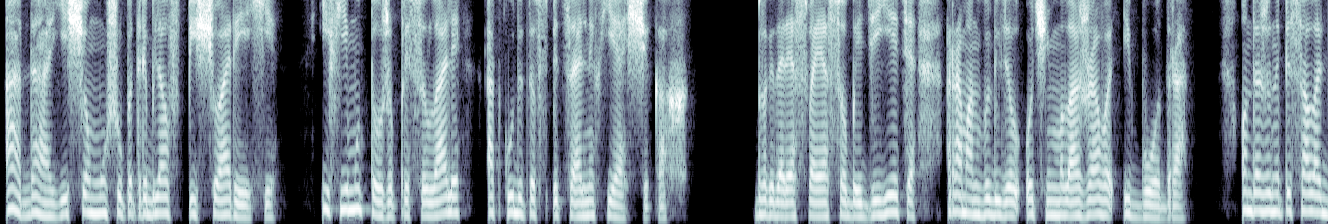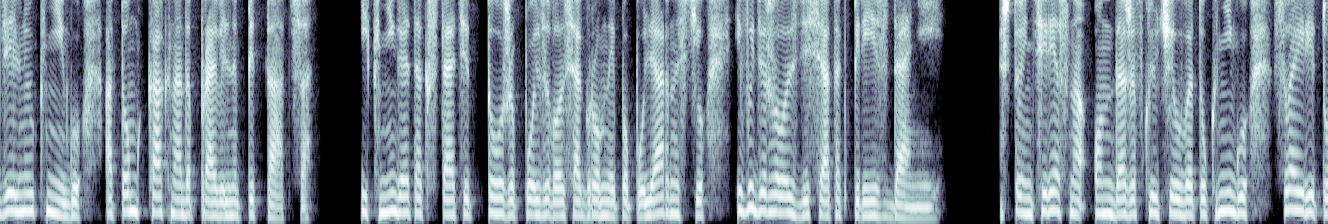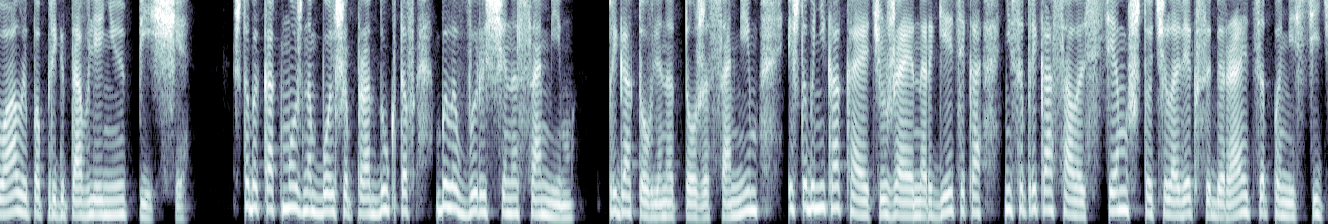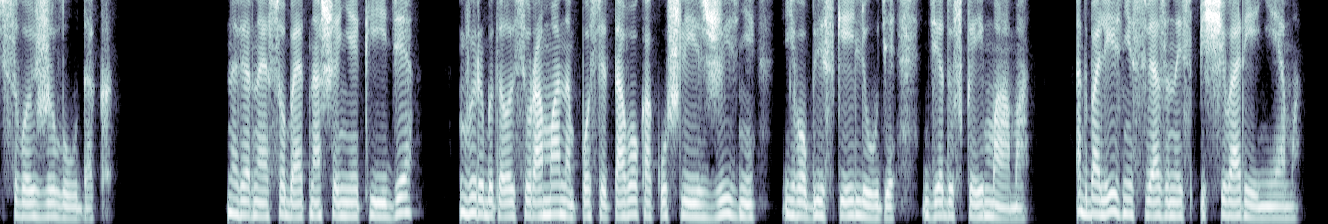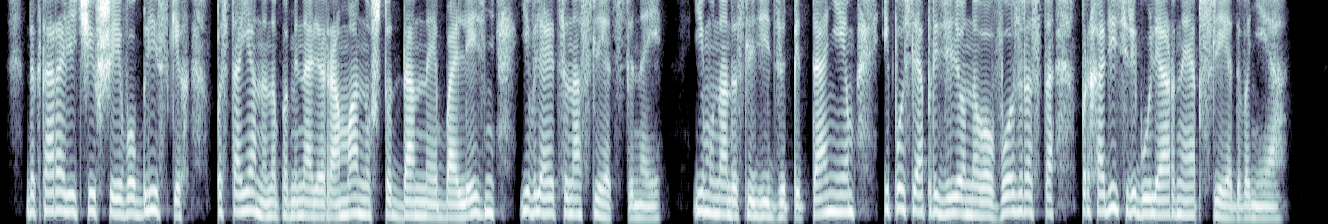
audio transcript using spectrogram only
А, да, еще муж употреблял в пищу орехи. Их ему тоже присылали откуда-то в специальных ящиках. Благодаря своей особой диете Роман выглядел очень моложаво и бодро. Он даже написал отдельную книгу о том, как надо правильно питаться. И книга эта, кстати, тоже пользовалась огромной популярностью и выдержала десяток переизданий. Что интересно, он даже включил в эту книгу свои ритуалы по приготовлению пищи. Чтобы как можно больше продуктов было выращено самим, приготовлено тоже самим, и чтобы никакая чужая энергетика не соприкасалась с тем, что человек собирается поместить в свой желудок. Наверное, особое отношение к еде выработалось у Романа после того, как ушли из жизни его близкие люди, дедушка и мама, от болезни, связанной с пищеварением. Доктора, лечившие его близких, постоянно напоминали Роману, что данная болезнь является наследственной. Ему надо следить за питанием и после определенного возраста проходить регулярные обследования.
